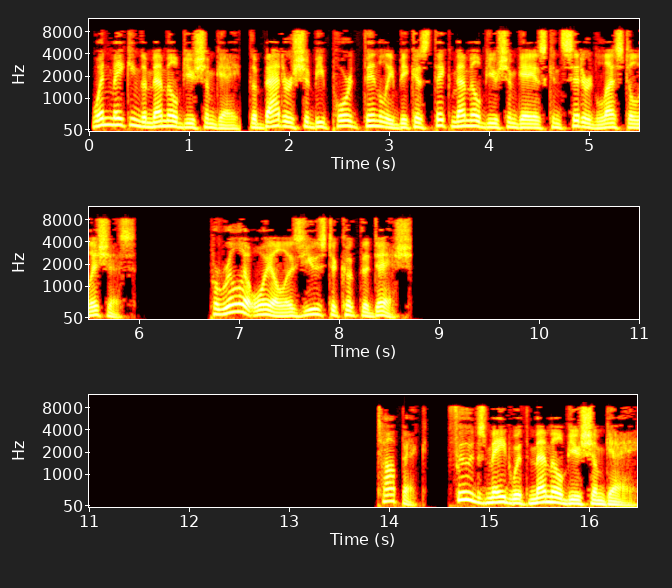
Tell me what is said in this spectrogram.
When making the memilbuchimgae, the batter should be poured thinly because thick memilbuchimgae is considered less delicious. Perilla oil is used to cook the dish. Foods made with memilbuchimgae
